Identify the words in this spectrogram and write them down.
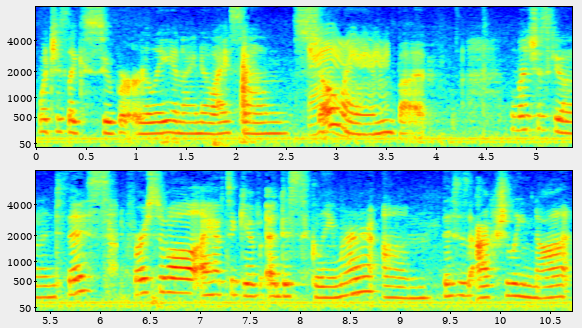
which is like super early and I know I sound so lame but let's just get on into this. First of all, I have to give a disclaimer. Um, this is actually not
